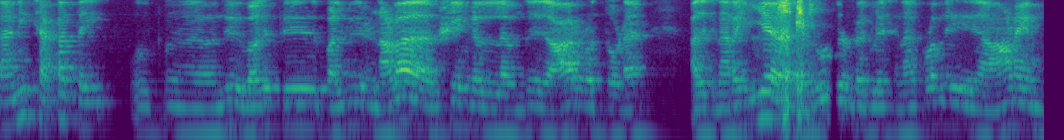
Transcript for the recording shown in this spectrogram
தனி சட்டத்தை வந்து வகுத்து பல்வேறு நல விஷயங்கள்ல வந்து ஆர்வத்தோட அதுக்கு நிறைய ரூல்ஸ் அண்ட் ரெகுலேஷனை குழந்தை ஆணையம்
